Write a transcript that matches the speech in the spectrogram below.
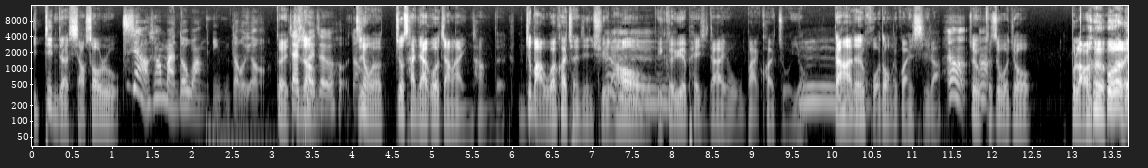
一定的小收入。之前好像蛮多网银都有对在推这个活动。之前我就参加过将来银行的，你就把五万块存进去，然后一个月配息大概有五百块左右，但它这是活动的关系啦。嗯，就可是我就不劳而获了，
